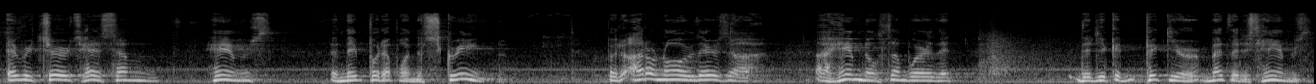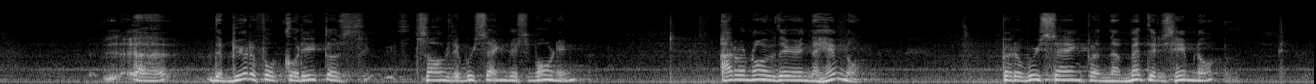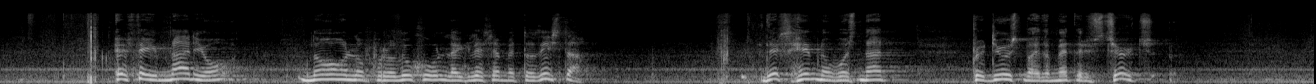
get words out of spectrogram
every church has some hymns and they put up on the screen. But I don't know if there's a, a hymnal somewhere that that you can pick your Methodist hymns. Uh, the beautiful coritos songs that we sang this morning, I don't know if they're in the hymnal, but if we sang from the Methodist hymnal. Este himnario no lo produjo la iglesia metodista. This hymnal was not produced by the Methodist Church.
